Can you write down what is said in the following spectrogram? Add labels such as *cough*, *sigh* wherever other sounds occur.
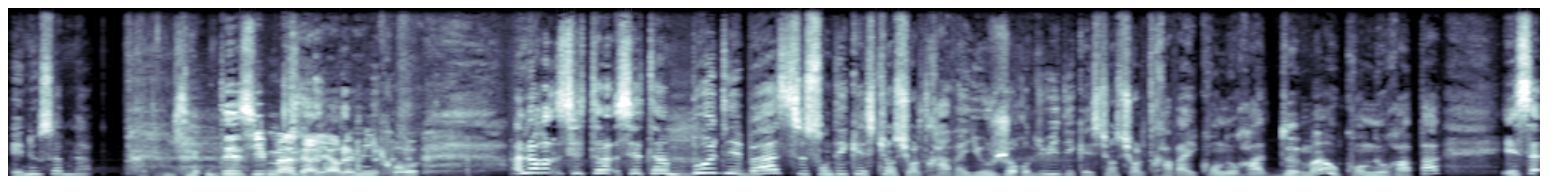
Et nous sommes là. *laughs* Des humains derrière le micro. *laughs* Alors, c'est un, c'est un beau débat. Ce sont des questions sur le travail aujourd'hui, des questions sur le travail qu'on aura demain ou qu'on n'aura pas. Et ça,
